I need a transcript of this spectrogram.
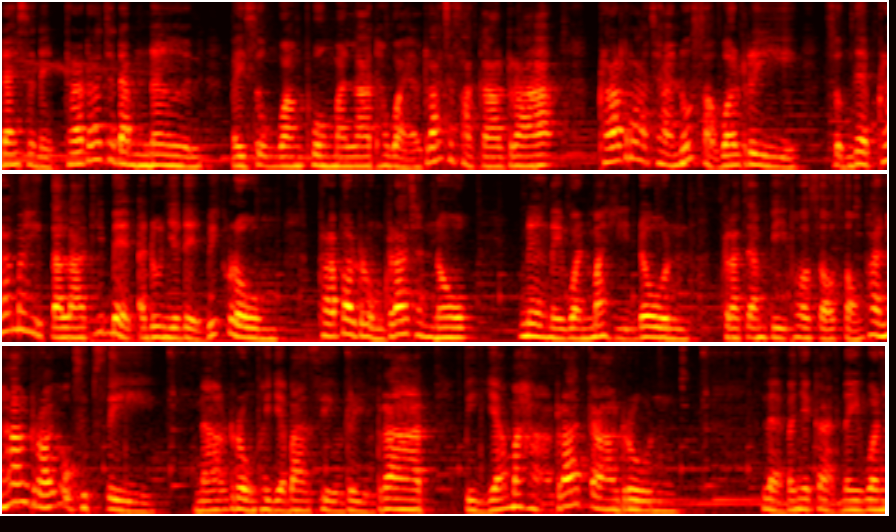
ได้เสด็จพระราชดำเนิน ไปทรงวางพวงมาลาถวายราชสักการะ พระราชานุสาวรี สมเด็จพระมหิตลาธิเบศรอดุลยเดชวิกรม พระบรมราชนก เนื่องในวันมหิดล ประจำปีพศ 2564 ณ โรงพยาบาลศิริราช ปิยมหาราชการุณ และบรรยากาศในวัน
